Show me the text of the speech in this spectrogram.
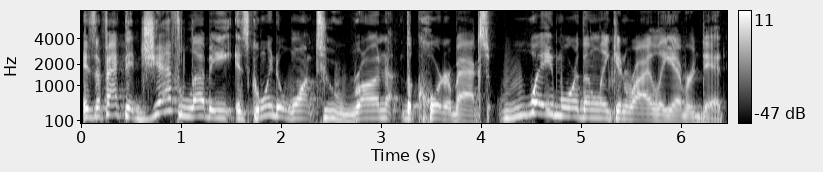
is the fact that Jeff Lebby is going to want to run the quarterbacks way more than Lincoln Riley ever did.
